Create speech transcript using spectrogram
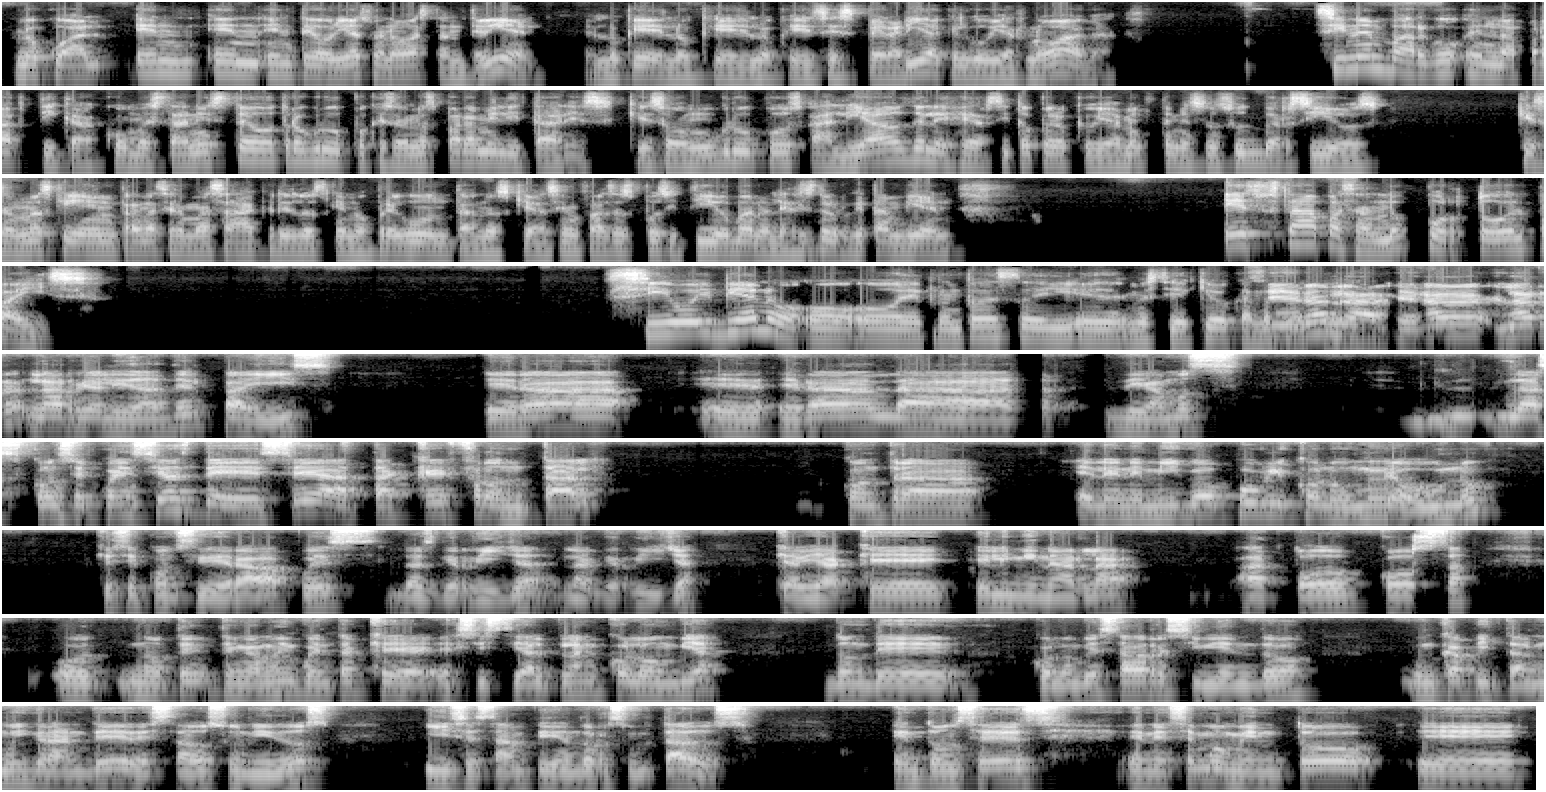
lo cual en, teoría suena bastante bien, es lo que, lo, que, lo que se esperaría que el gobierno haga. Sin embargo, en la práctica, como está en este otro grupo, que son los paramilitares, que son grupos aliados del ejército, pero que obviamente también son subversivos, que son los que entran a hacer masacres, los que no preguntan, los que hacen falsos positivos, bueno, el ejército creo que también. Eso estaba pasando por todo el país. ¿Sí voy bien o, de pronto estoy, eh, me estoy equivocando? era, la, realidad del país, era, eh, era la, digamos, las consecuencias de ese ataque frontal contra el enemigo público número uno, que se consideraba pues las guerrillas, la guerrilla, que había que eliminarla a todo costa. O no tengamos en cuenta que existía el Plan Colombia, donde Colombia estaba recibiendo un capital muy grande de Estados Unidos y se estaban pidiendo resultados. Entonces, en ese momento, eh,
